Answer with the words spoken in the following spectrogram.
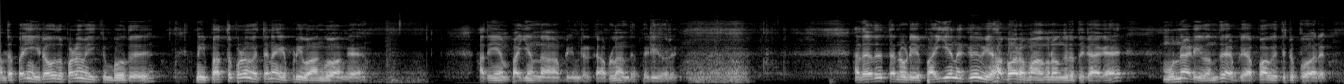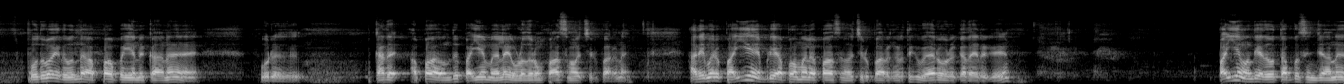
அந்த பையன் இருபது பழம் விற்கும்போது நீ பத்து பழம் வைத்தனா எப்படி வாங்குவாங்க? அது என் பையன்தான் அப்படின்றிருக்காப்புல அந்த பெரியவர். அதாவது தன்னுடைய பையனுக்கு வியாபாரம் ஆகணுங்கிறதுக்காக முன்னாடி வந்து அப்படி அப்பா விற்றுட்டு போவார். பொதுவாக இது வந்து அப்பா பையனுக்கான ஒரு கதை. அப்பா வந்து பையன் மேலே இவ்வளோ தூரம் பாசம் வச்சுருப்பாருன்னு. அதே மாதிரி பையன் எப்படி அப்பா மேலே பாசம் வச்சுருப்பாருங்கிறதுக்கு வேற ஒரு கதை இருக்குது பையன் வந்து ஏதோ தப்பு செஞ்சான்னு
